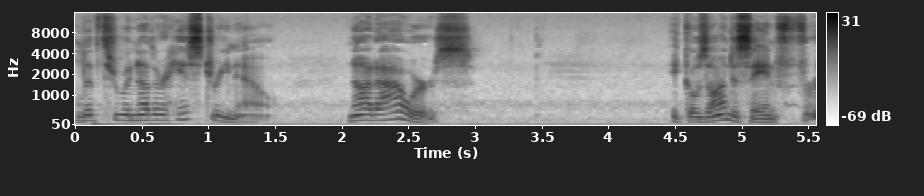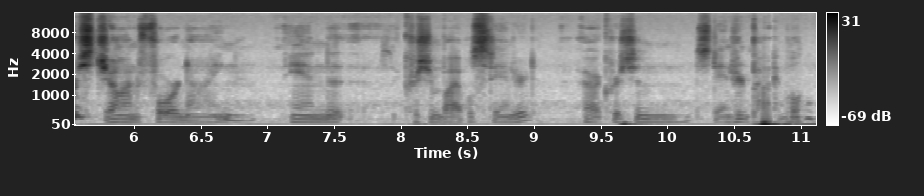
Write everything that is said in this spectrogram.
live through another history now, not ours. It goes on to say in 1 John 4 9, and the Christian Bible Standard, uh, Christian Standard Bible,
